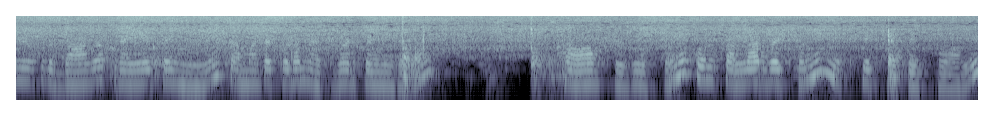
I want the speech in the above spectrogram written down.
ఇది ఇప్పుడు బాగా ఫ్రై అయిపోయింది. టమాటా కూడా మెత్తబడిపోయింది కదా. స్టవ్ చేసుకొని కొన్ని కొంచెం పెట్టుకుని పెట్టుకొని మిక్సీకి పెట్టేసుకోవాలి.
